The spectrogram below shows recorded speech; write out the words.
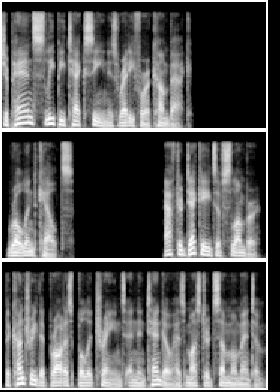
Japan's sleepy tech scene is ready for a comeback. Roland Kelts. After decades of slumber, the country that brought us bullet trains and Nintendo has mustered some momentum.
